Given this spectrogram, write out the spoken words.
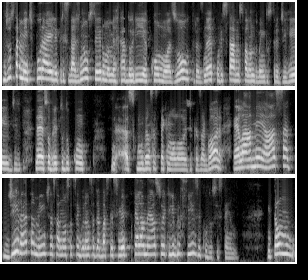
justamente por a eletricidade não ser uma mercadoria como as outras, né? por estarmos falando de uma indústria de rede, né? sobretudo com as mudanças tecnológicas agora, ela ameaça diretamente essa nossa segurança de abastecimento, porque ela ameaça o equilíbrio físico do sistema. Então,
